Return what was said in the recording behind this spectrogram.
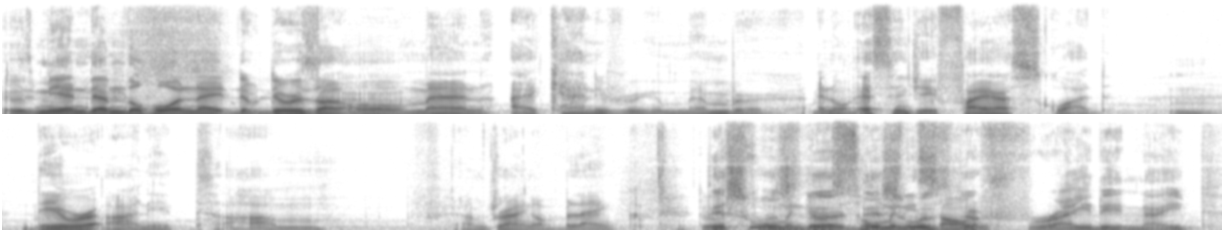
It was me and them the whole night. There- was a oh man, I can't even remember. I know SNJ Fire Squad, they were on it. Um, I'm drawing a blank. There This so was many- the so this many was the. Friday night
